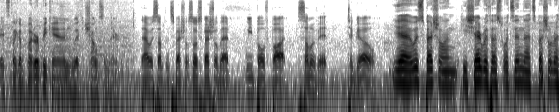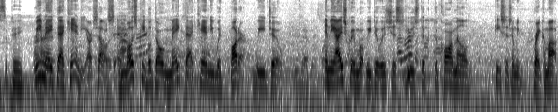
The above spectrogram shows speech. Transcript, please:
It's like a butter pecan with chunks in there. That was something special. So special that we both bought some of it to go. Yeah, it was special, and he shared with us what's in that special recipe. We make that candy ourselves, and most people don't make that candy with butter. We do. And the ice cream, what we do is just use the, the caramel pieces and we break them up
